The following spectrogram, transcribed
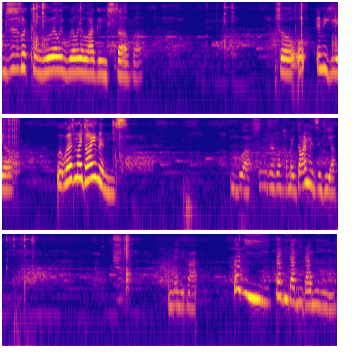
This is like a really, really laggy server. So, oh, in here. Wait, where's my diamonds? Well, for some reason I don't have my diamonds in here. And then we got doggy, doggy, doggy, doggy,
